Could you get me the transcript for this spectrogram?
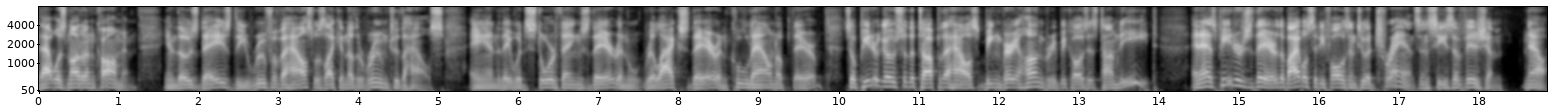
That was not uncommon. In those days, the roof of a house was like another room to the house, and they would store things there and relax there and cool down up there. So Peter goes to the top of the house, being very hungry because it's time to eat. And as Peter's there, the Bible said he falls into a trance and sees a vision. Now,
